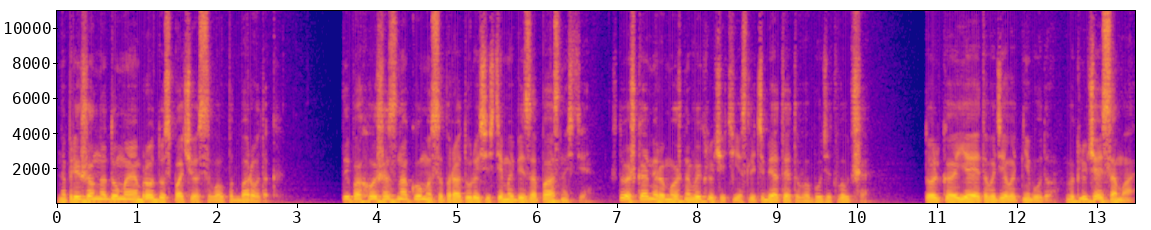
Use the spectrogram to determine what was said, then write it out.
Напряженно думая, Броддус почесывал подбородок. «Ты, похоже, знакома с аппаратурой системы безопасности. Что ж, камеры можно выключить, если тебе от этого будет лучше. Только я этого делать не буду. Выключай сама.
